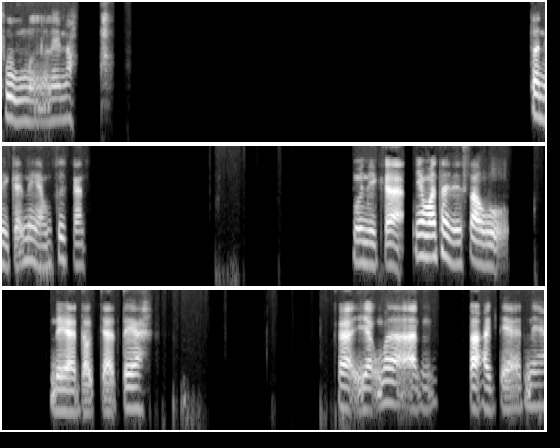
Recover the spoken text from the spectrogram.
ทุกมื้อเลยเนาะตัวนี้ก็แหนมคือกัน มื้อนี้ก็ยังบ่ทันได้เซาแดดดอกจ้ะแต่ ก็อยากมาอั่นตากแดดแหน่ย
